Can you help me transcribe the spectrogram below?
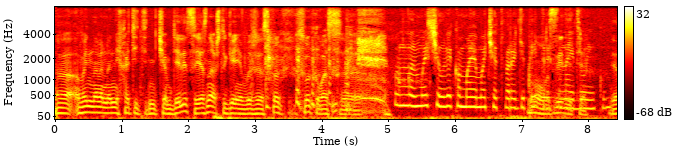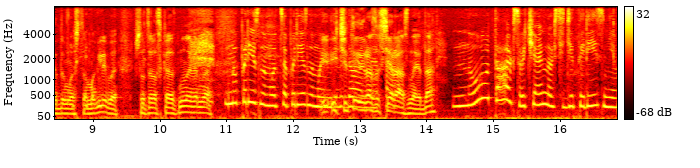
Э, Вы, наверное, не хотите ничем делиться. Я знаю, что, Геня, вы же сколько, сколько у вас... э, Ми з чоловіком маємо четверо дітей, ну, три вот сина і видите, доньку. я думаю, что могли бы что-то рассказать. Ну, наверное, Ну, по-різному, це по-різному. и, и четыре індивідуально, раза все так. разные, да? Ну так, звичайно, всі діти різні.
